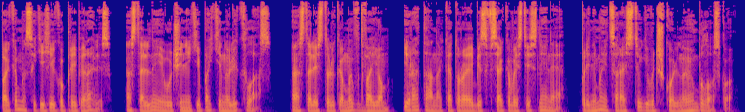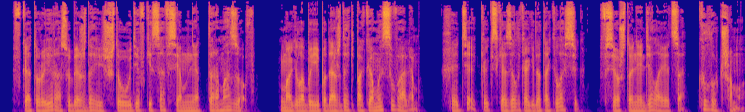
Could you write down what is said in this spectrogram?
Пока мы с Акихико прибирались, остальные ученики покинули класс. Остались только мы вдвоем и Ротана, которая без всякого стеснения принимается расстегивать школьную блоску. В который раз убеждаюсь, что у девки совсем нет тормозов. Могла бы и подождать, пока мы свалим. Хотя, как сказал когда-то классик, все, что не делается, к лучшему.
